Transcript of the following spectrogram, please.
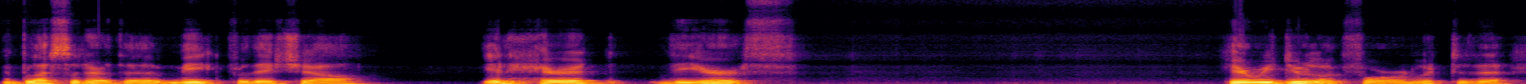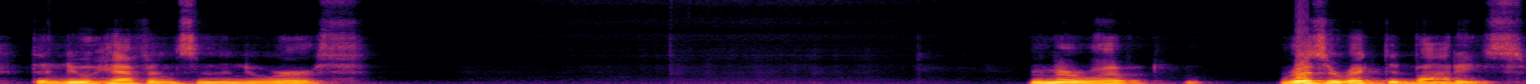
And blessed are the meek, for they shall inherit the earth. Here we do look forward, look to the, the new heavens and the new earth. Remember, we have resurrected bodies.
